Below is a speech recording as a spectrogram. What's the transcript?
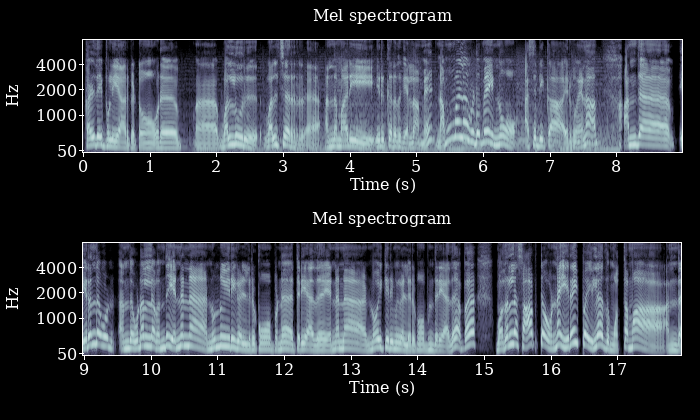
கழுதை புலியாக இருக்கட்டும் ஒரு வல்லூர் வல்ச்சர் அந்த மாதிரி இருக்கிறதுக்கு எல்லாமே நம்மளை விடமே இன்னும் அசிடிக்கா இருக்கும். ஏன்னா அந்த இறந்த உட்- அந்த உடலில் வந்து என்னென்ன நுண்ணுயிரிகள் இருக்கும் அப்படின்னு தெரியாது என்னென்ன நோய் கிருமிகள் இருக்கும் அப்படின்னு தெரியாது. அப்போ முதல்ல சாப்பிட்ட உடனே இறைப்பையில் அது மொத்தமாக அந்த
